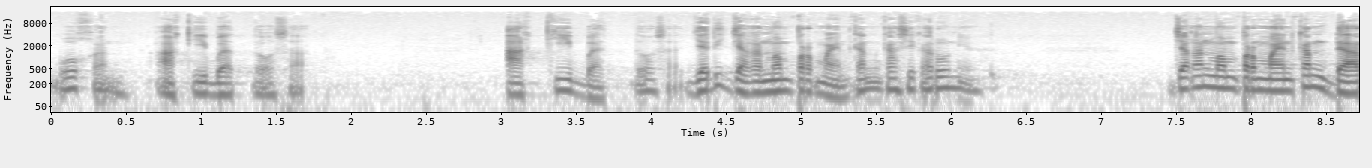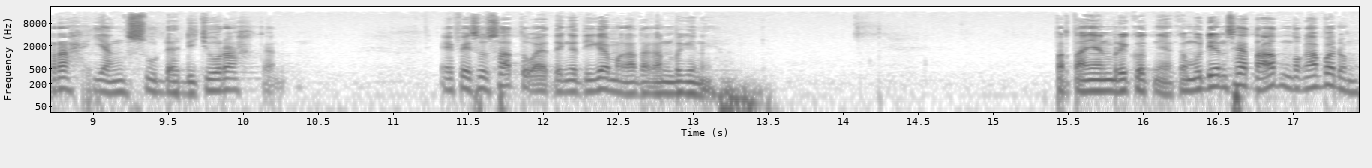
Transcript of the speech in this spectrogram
Bukan, akibat dosa. Akibat dosa. Jadi jangan mempermainkan kasih karunia. Jangan mempermainkan darah yang sudah dicurahkan. Efesus 1 ayat yang ketiga mengatakan begini. Pertanyaan berikutnya, kemudian saya taat untuk apa dong?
